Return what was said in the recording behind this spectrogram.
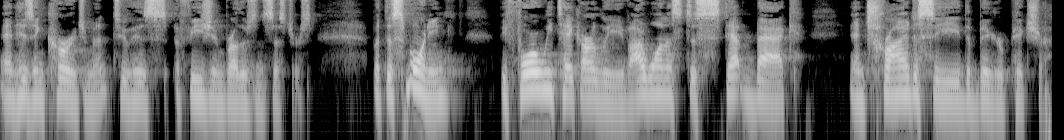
and his encouragement to his Ephesian brothers and sisters. But this morning, before we take our leave, I want us to step back and try to see the bigger picture.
